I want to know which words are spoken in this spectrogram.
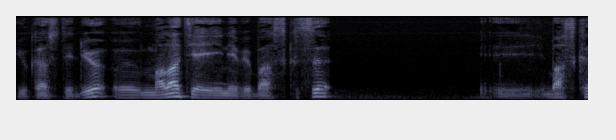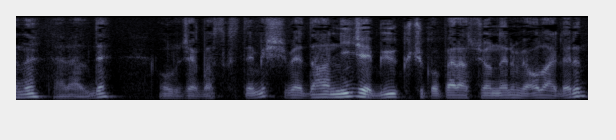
yukast ediyor. Ee, Malatya yayın evi baskısı e, baskını herhalde olacak baskısı demiş ve daha nice büyük küçük operasyonların ve olayların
